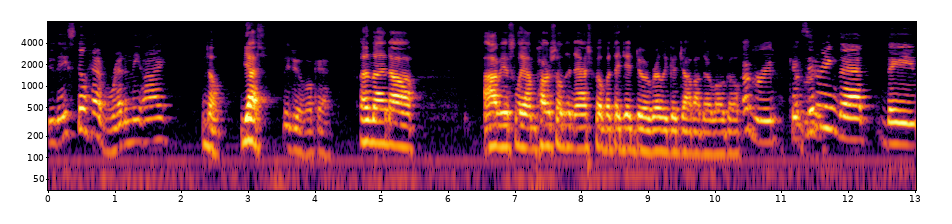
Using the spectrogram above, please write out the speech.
Do they still have red in the eye? no. Yes, They do. Okay. and then uh, obviously I'm partial to Nashville, but they did do a really good job on their logo. Agreed. Considering that they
